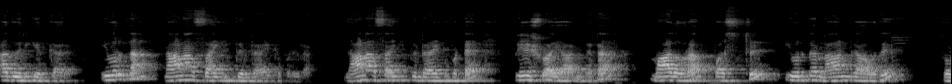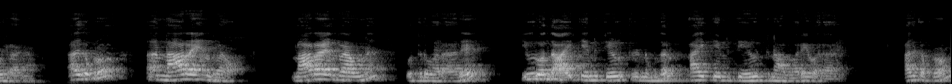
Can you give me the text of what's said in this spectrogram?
அது வரைக்கும் இருக்கார். இவர் தான் நானா சாஹிப் என்று அழைக்கப்படுகிறார். நானா சாஹிப் என்று அழைக்கப்பட்ட பேஷ்வா யாருன்னு கேட்டால் மாதவரா ஃபஸ்ட்டு இவர் தான் நான்காவது சொல்கிறாங்க அதுக்கப்புறம் நாராயண் ராவ். நாராயண் ராவ்னு ஒருத்தர் வராரு. இவர் வந்து ஆயிரத்தி எண்ணூற்றி எழுபத்தி ரெண்டு முதல் ஆயிரத்தி எண்ணூற்றி எழுபத்தி நாலு வரை வராரு. அதுக்கப்புறம்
